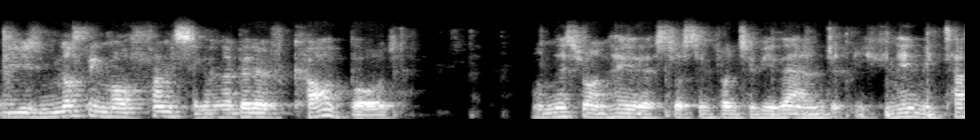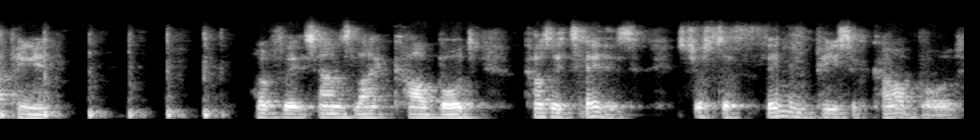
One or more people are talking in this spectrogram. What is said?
they use nothing more fancy than a bit of cardboard. On this one here that's just in front of you there, and you can hear me tapping it. Hopefully it sounds like cardboard, because it is. It's just a thin piece of cardboard.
